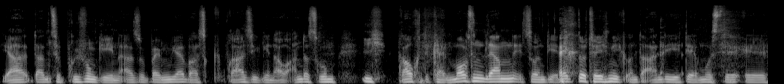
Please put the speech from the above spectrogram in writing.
ja, dann zur Prüfung gehen. Also bei mir war es quasi genau andersrum. Ich brauchte kein Morsen lernen, sondern die Elektrotechnik und der Andi, der musste äh,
